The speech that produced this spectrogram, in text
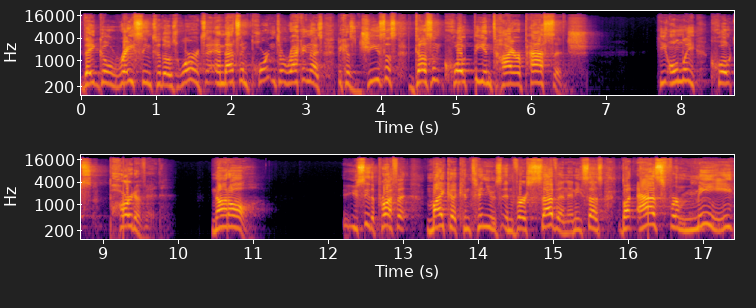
they go racing to those words. And that's important to recognize because Jesus doesn't quote the entire passage, he only quotes part of it, not all. You see, the prophet Micah continues in verse 7, and he says, But as for me,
